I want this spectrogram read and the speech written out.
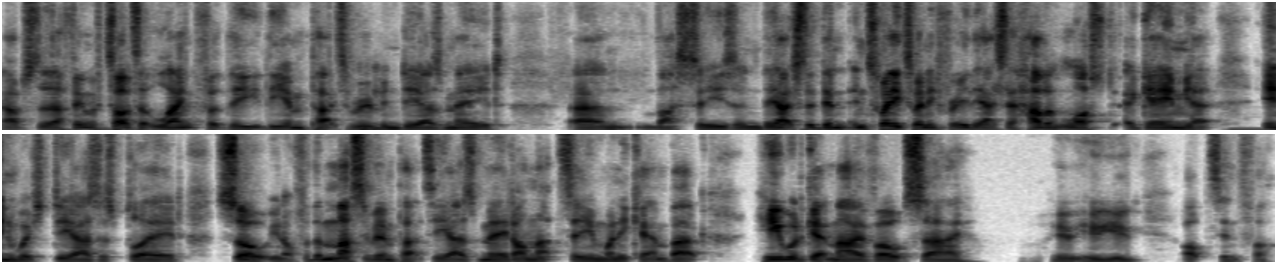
Absolutely, I think we've talked at length at the the impact Ruben mm-hmm. Dias made um, last season. They actually didn't in 2023. They actually haven't lost a game yet in which Dias has played. So you know, for the massive impact he has made on that team when he came back, he would get my vote. Si, who who you opting for?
